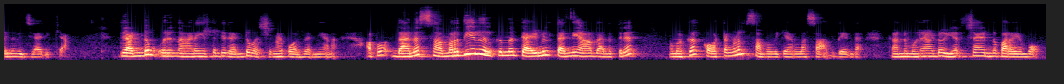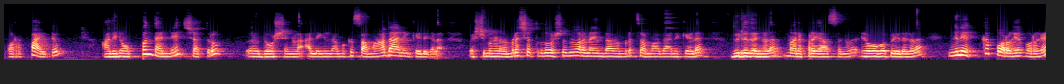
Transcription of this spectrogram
എന്ന് വിചാരിക്കാം. രണ്ടും ഒരു നാണയത്തിന്റെ രണ്ട് വശങ്ങൾ പോലെ തന്നെയാണ്. അപ്പോൾ ധനസമൃദ്ധിയിൽ നിൽക്കുന്ന ടൈമിൽ തന്നെ ആ ധനത്തിന് നമുക്ക് കോട്ടങ്ങളും സംഭവിക്കാനുള്ള സാധ്യതയുണ്ട്. കാരണം ഒരാളുടെ ഉയർച്ച എന്ന് പറയുമ്പോൾ ഉറപ്പായിട്ടും അതിനൊപ്പം തന്നെ ശത്രു ദോഷങ്ങൾ അല്ലെങ്കിൽ നമുക്ക് സമാധാനക്കേടുകൾ വിഷമങ്ങൾ. നമ്മുടെ ശത്രുദോഷം എന്ന് പറയുന്നത് എന്താ? നമ്മുടെ സമാധാനക്കേട് ദുരിതങ്ങൾ മനപ്രയാസങ്ങൾ രോഗപീഠകൾ ഇങ്ങനെയൊക്കെ പുറകെ പുറകെ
